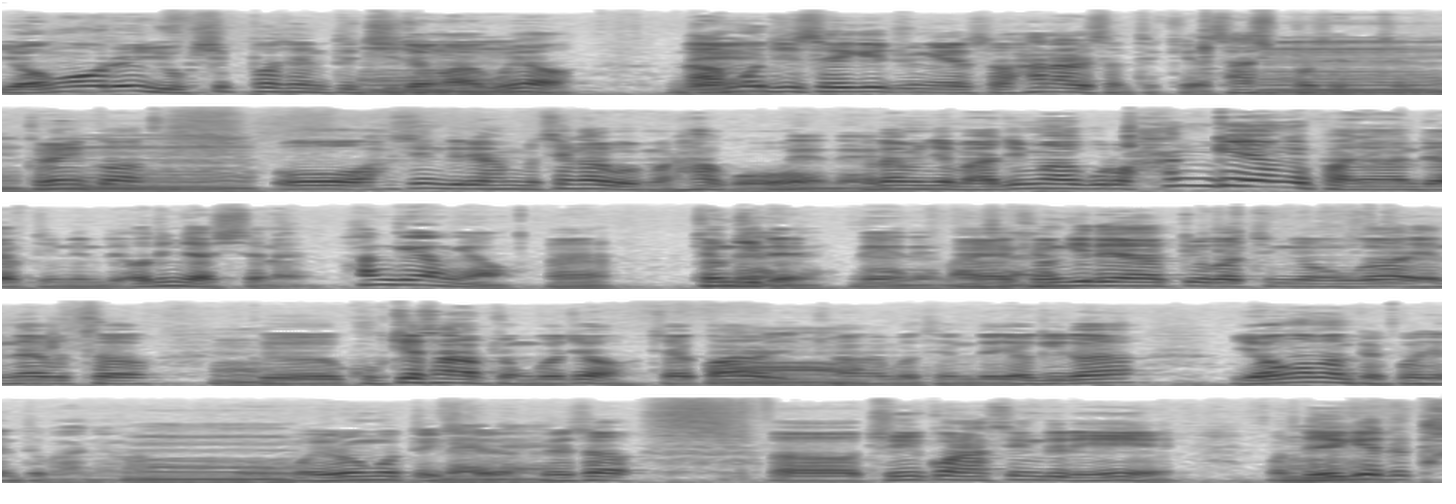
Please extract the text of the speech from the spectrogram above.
영어를 60% 지정하고요. 네. 나머지 세 개 중에서 하나를 선택해요. 40%. 음. 그러니까 음. 어, 학생들이 한번 생각해 보면 하고 네네. 그다음에 이제 마지막으로 한계영에 반영한 대학도 있는데 어딘지 아시잖아요. 한계영요. 예, 경기대. 네네, 네네, 맞아요. 예, 경기대학교 같은 경우가 옛날부터 음. 그 국제산업정보죠. 제가 과를 어. 경험을 못했는데 여기가 영어만 100% 반영. 음. 뭐 이런 것도 있어요. 네네. 그래서 어, 중위권 학생들이 뭐네 개를 다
